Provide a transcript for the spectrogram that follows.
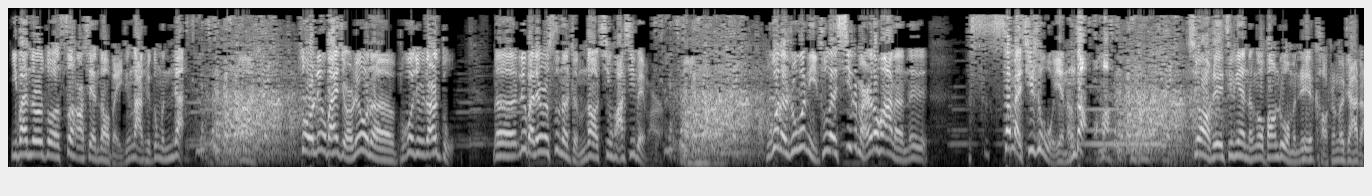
一般都是坐四号线到北京大学东门站，啊，坐六百九十六呢，不过就有点堵，那六百六十四呢，只能到清华西北门，啊。不过呢，如果你住在西直门的话呢，那三百七十五也能到哈。希望我这些经验能够帮助我们这些考生和家长。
